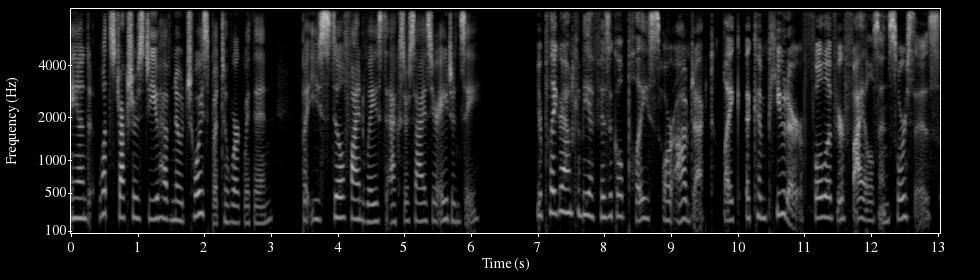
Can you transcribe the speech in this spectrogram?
And what structures do you have no choice but to work within, but you still find ways to exercise your agency? Your playground can be a physical place or object, like a computer full of your files and sources,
